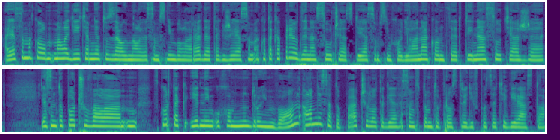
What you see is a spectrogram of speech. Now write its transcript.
A ja som ako malé dieťa, mňa to zaujímalo, ja som s ním bola rada, takže ja som ako taká prirodzená súčasť, ja som s ním chodila na koncerty, na súťaže, ja som to počúvala skôr tak jedným uchom, druhým von, ale mne sa to páčilo, tak ja som v tomto prostredí v podstate vyrástla.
